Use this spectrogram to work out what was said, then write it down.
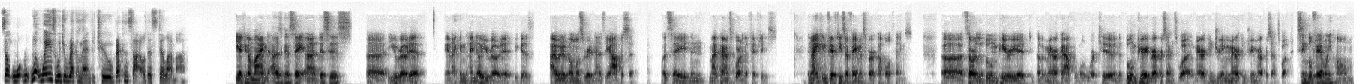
So, w- what ways would you recommend to reconcile this dilemma? Yeah, if you don't mind, I was going to say uh, this is uh, you wrote it, and I can I know you wrote it because I would have almost written as the opposite. Let's say then my parents were born in the 50s. The 1950s are famous for a couple of things uh, sort of the boom period of America after World War II. And the boom period represents what? American dream. American dream represents what? Single family home,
